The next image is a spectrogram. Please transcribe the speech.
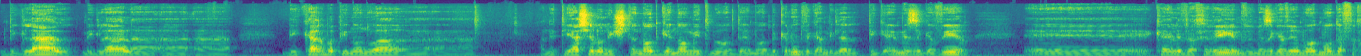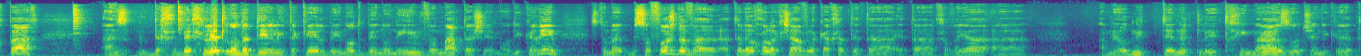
בגלל, בגלל, ה, ה, ה, בעיקר בפינון נואר, הנטייה שלו להשתנות גנומית מאוד, מאוד בקלות, וגם בגלל פגעי מזג אוויר אה, כאלה ואחרים, ומזג אוויר מאוד מאוד הפכפך, אז בהחלט לא נדיר להתקל בעינות בינוניים ומטה שהם מאוד יקרים. זאת אומרת, בסופו של דבר, אתה לא יכול עכשיו לקחת את, ה, את החוויה המאוד ניתנת לתחימה הזאת, שנקראת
